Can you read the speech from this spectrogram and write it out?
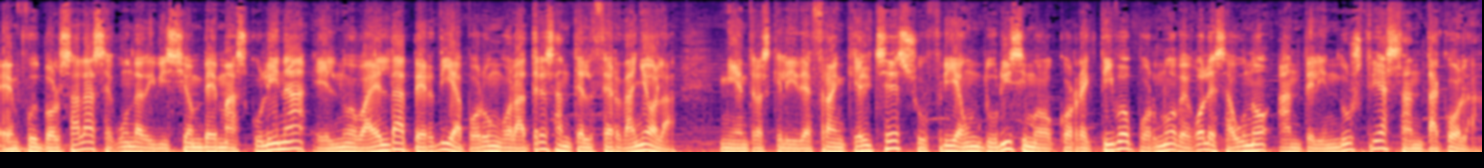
En fútbol sala, segunda división B masculina, el Nueva Elda perdía por un gol a tres ante el Cerdañola, mientras que el Idefranc Elche sufría un durísimo correctivo por nueve goles a uno ante el Industria Santa Cola.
